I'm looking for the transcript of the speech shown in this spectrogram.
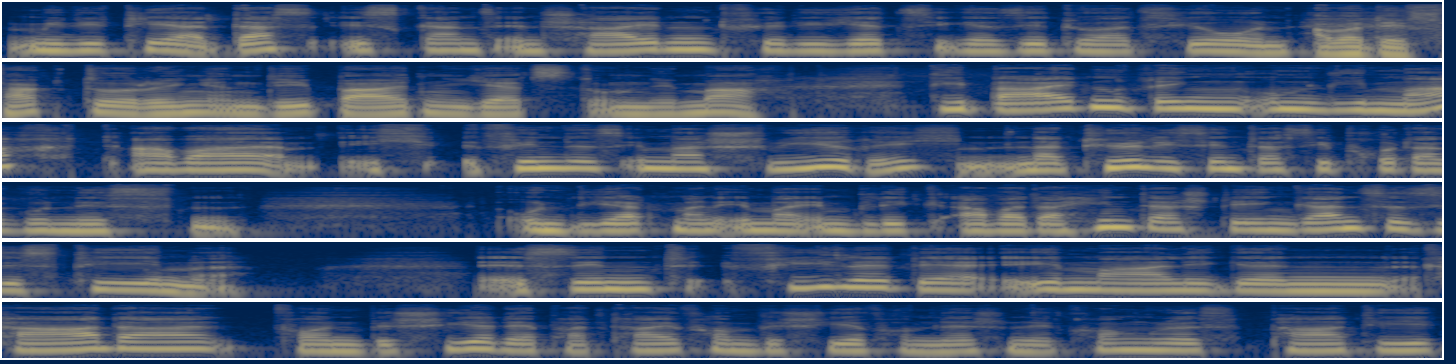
Militär. Das ist ganz entscheidend für die jetzige Situation. Aber de facto ringen die beiden jetzt um die Macht. Die beiden ringen um die Macht, aber ich finde es immer schwierig. Natürlich sind das die Protagonisten. Und die hat man immer im Blick. Aber dahinter stehen ganze Systeme. Es sind viele der ehemaligen Kader von Bashir, der Partei von Bashir, vom National Congress Party,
